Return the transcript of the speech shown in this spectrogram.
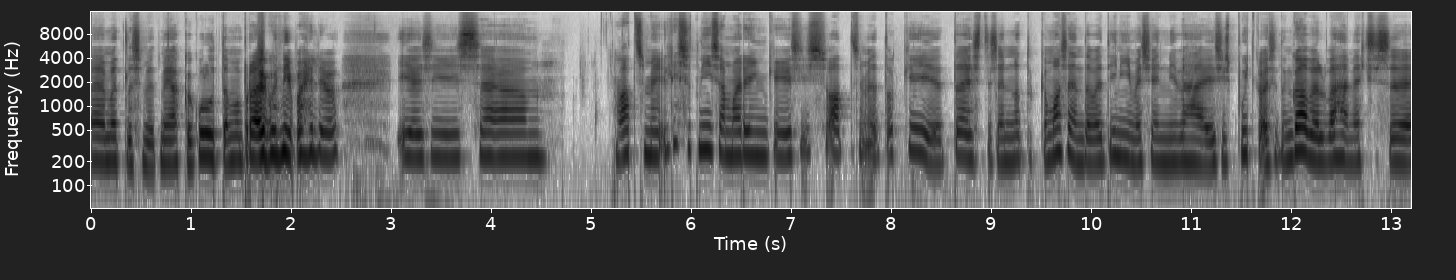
me mõtlesime, et me ei hakka kulutama praegu nii palju. Ja siis äh, vaatasime lihtsalt niisama ringi ja siis vaatasime, et okei okay,, et tõesti, see on natuke masendav, et inimesi on nii vähe ja siis putkasid on ka veel vähem, ehk siis see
